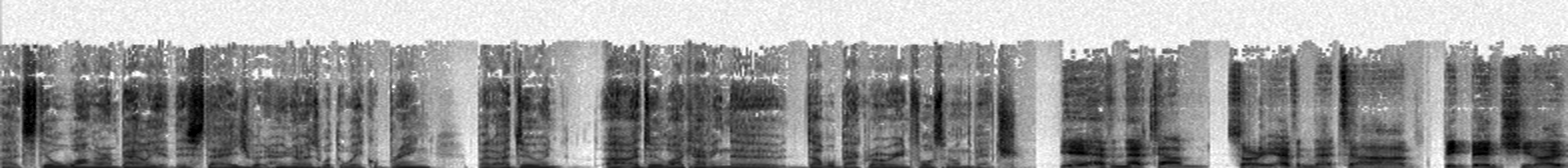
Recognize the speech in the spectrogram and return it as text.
Uh, it's still Waqa and Bailey at this stage, but who knows what the week will bring. But I do, uh, I do like having the double back row reinforcement on the bench. Yeah, having that, um, sorry, having that uh, big bench, you know,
